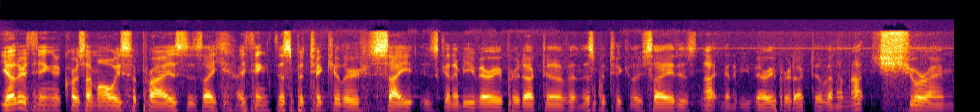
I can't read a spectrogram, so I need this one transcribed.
the other thing, of course, I'm always surprised is I, I think this particular site is going to be very productive and this particular site is not going to be very productive. And I'm not sure I'm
